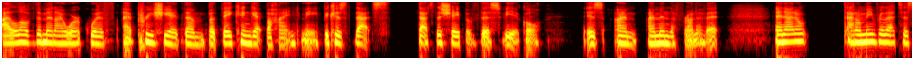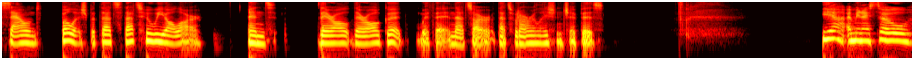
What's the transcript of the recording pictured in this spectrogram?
I love the men I work with. I appreciate them, but they can get behind me because that's that's the shape of this vehicle. Is I'm I'm in the front of it, and I don't I don't mean for that to sound bullish, but that's that's who we all are, and they're all they're all good with it, and that's our that's what our relationship is. Yeah, I mean, I so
